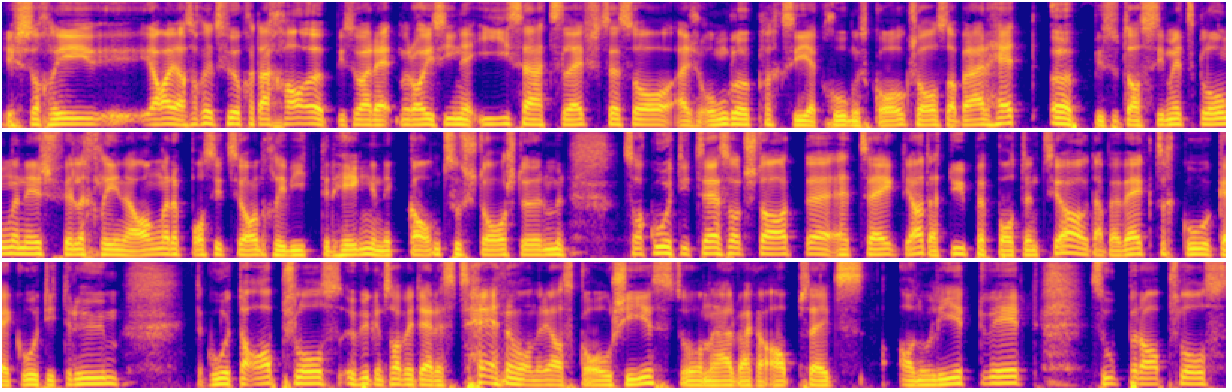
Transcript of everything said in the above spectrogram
Ist so ein bisschen, ja, ja, so ein bisschen das Gefühl, er kann etwas. Er hat mir auch in seinen Einsätzen letzte Saison, er ist unglücklich gewesen, hat kaum ein Goal geschossen, aber er hat etwas. Und dass es ihm jetzt gelungen ist, vielleicht ein in einer anderen Position, ein bisschen weiter hinten, nicht ganz als Stoßstürmer, so gut in die Saison zu starten, hat gezeigt, ja, der Typ hat Potenzial, der bewegt sich gut, geht gute Träume, der gute Abschluss. Übrigens auch bei dieser Szene, wo er ja das Goal schießt, wo er wegen Abseits annulliert wird. Super Abschluss.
